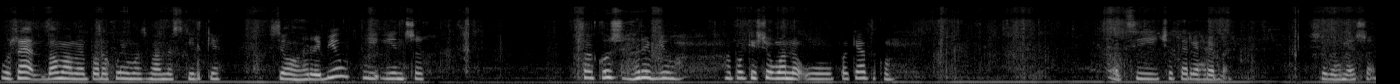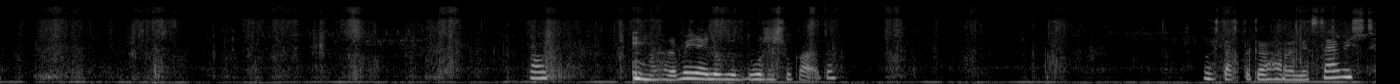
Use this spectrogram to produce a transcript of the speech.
Уже вдома ми порахуємо з вами скільки всього грибів і інших також грибів. А поки що в мене у пакетику оці чотири гриби. Що вигнише. Так. Гриби я люблю дуже шукати. Ось так така гарна місцевість.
